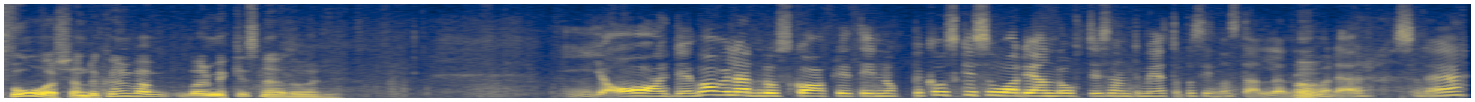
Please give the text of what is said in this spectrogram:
Två år sedan, då kunde det vara, var det mycket snö då? Ja, det var väl ändå skapligt. I Noppikoski så var det ändå 80 centimeter på sina ställen när Ja. jag var där. Så det,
